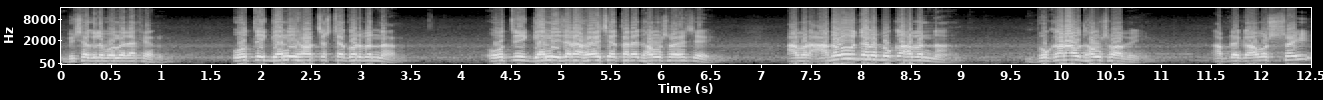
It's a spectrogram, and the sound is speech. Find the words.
বিষয়গুলো মনে রাখেন। অতি জ্ঞানী হওয়ার চেষ্টা করবেন না। অতি জ্ঞানী যারা হয়েছে, তারাই ধ্বংস হয়েছে। আবার আদৌ যেন বোকা হবেন না, বোকারাও ধ্বংস হবে। আপনাকে অবশ্যই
